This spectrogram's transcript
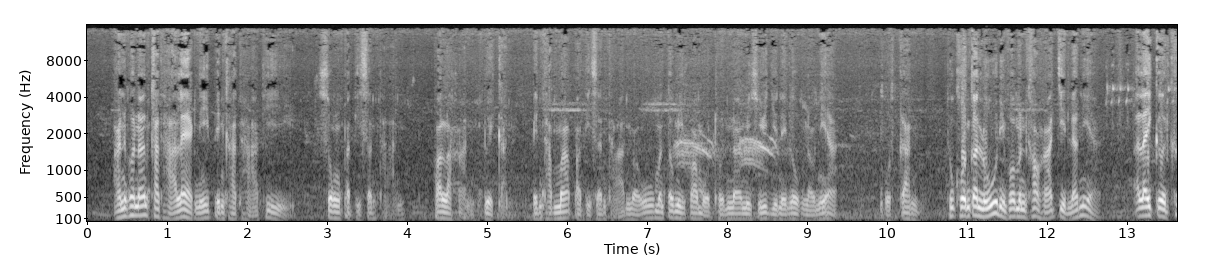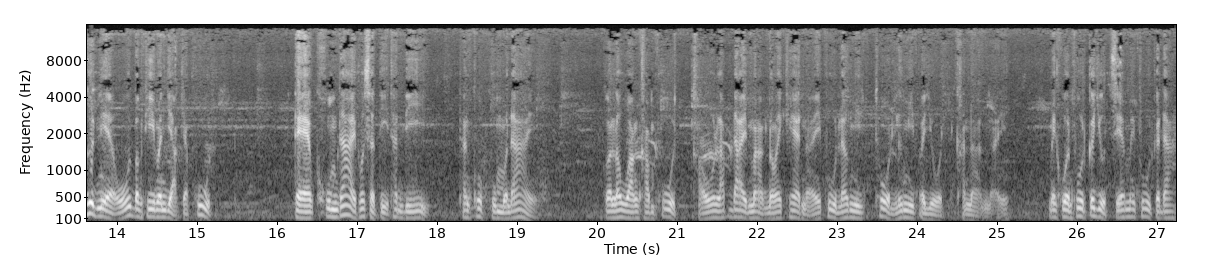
ำอันเพราะนั้นคาถาแรกนี้เป็นคาถาที่ทรงปฏิสันฐานพระอรหันด้วยกัน เป็นธรรมะปฏิสันฐานว่าโอ้มันต้องมีความอดทนนะมีชีวิตอยู่ในโลกเราเนี่ยอดกลั้นทุกคนก็รู้นี่เพราะมันเข้าหาจิตแล้วเนี่ย อะไรเกิดขึ้นเนี่ยโอ้ยบางทีมันอยากจะพูด แต่คุมได้เพราะสติท่านดี ท่านควบคุมมาได้ ก็ระวังคำพูดเขารับได้มากน้อยแค่ไหน พูดแล้วมีโทษหรือมีประโยชน์ขนาดไหน ไม่ควรพูดก็หยุดเสียไม่พูดก็ได้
